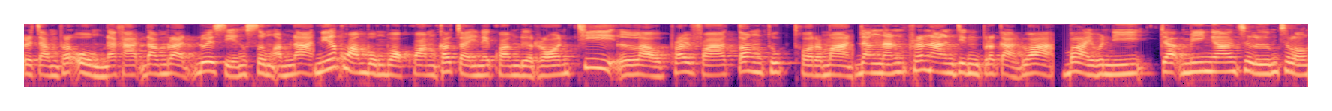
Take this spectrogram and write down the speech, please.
ประจำพระองค์นะคะดำรัสด้วยเสียงทรงอำนาจ เนื้อความบ่งบอกความเข้าใจในความเดือดร้อนที่เหล่าพร่ฟ้าต้องทุกข์ทรมาน ดังนั้นพระนางจึงประกาศว่าบ่ายวันนี้จะมีงานเฉลิมฉลอง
